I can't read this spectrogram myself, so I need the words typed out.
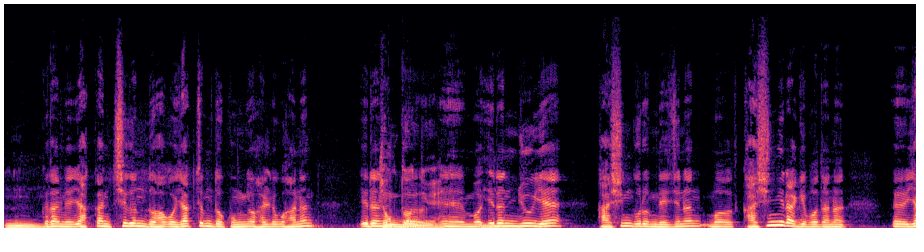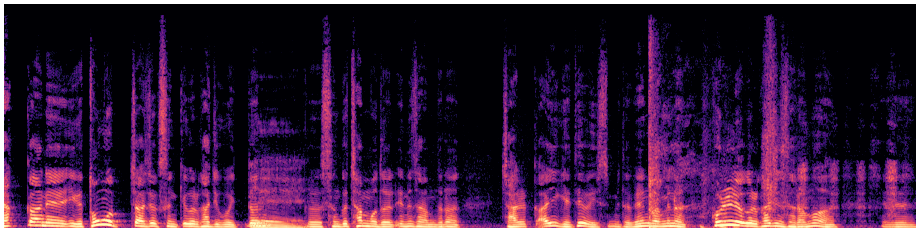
음. 그다음에 약간 직언도 하고 약점도 공유하려고 하는 이런 그, 예, 뭐 음. 이런 유의 가신그룹 내지는 뭐 가신이라기보다는 어, 약간의 이게 동업자적 성격을 가지고 있던 예. 그 선거 참모들 이런 사람들은 잘 까이게 되어 있습니다. 왜냐하면은 권력을 가진 사람은 예,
